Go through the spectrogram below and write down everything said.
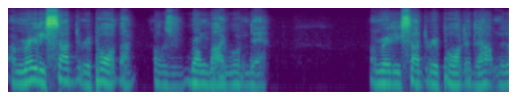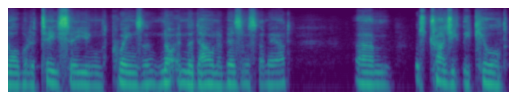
I'm really sad to report that I was wrong by one day. I'm really sad to report it happened at all, but a TC in Queensland, not in the Downer business that I had, um, was tragically killed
